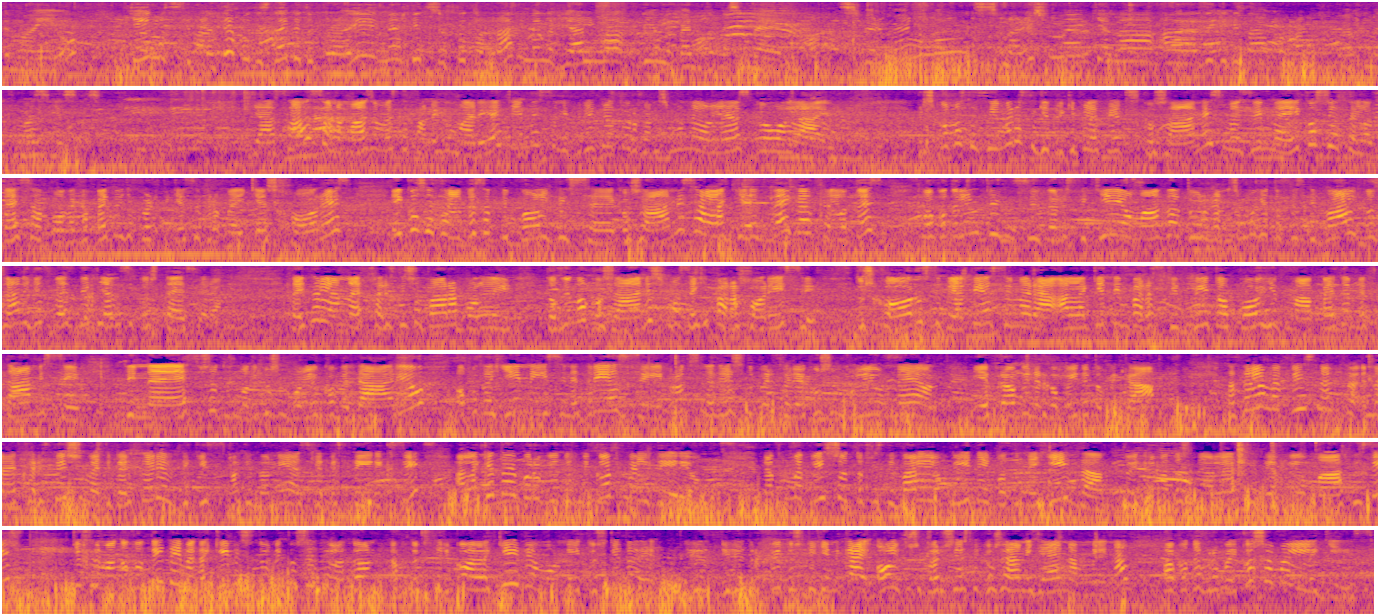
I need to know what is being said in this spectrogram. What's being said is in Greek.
25 Μαΐου και είμαστε στην πλατεία από τις 10 το πρωί μέχρι τις 8 το βράδυ με ένα διάλειμμα 2 με 5 το μεσημέρι. Σας περιμένουμε να σας γνωρίσουμε και να δείτε και τα προγράμματα που έχουμε ετοιμάσει για εσάς. Γεια σας, ονομάζομαι Στεφανίδου Μαρία και είμαι στην του οργανισμού νεολαίας Go Alive. Βρισκόμαστε σήμερα στην κεντρική πλατεία της Κοζάνης μαζί με 20 εθελοντές από 15 διαφορετικές ευρωπαϊκές χώρες, 20 εθελοντές από την πόλη της ε, Κοζάνης, αλλά και 10 εθελοντές που αποτελούν την συντονιστική ομάδα του οργανισμού για το φεστιβάλ Κοζάνη Youth Fest 2024. Θα ήθελα να ευχαριστήσω πάρα πολύ το Δήμο Κοζάνης που μας έχει παραχωρήσει τους χώρους στην πλατεία σήμερα αλλά και την Παρασκευή το απόγευμα 5 με 7.30 την ε, αίθουσα του Δημοτικού Συμβουλίου Κοβεντάριο όπου θα γίνει η συνεδρίαση, η πρώτη συνεδρίαση του Περιφερειακού Συμβουλίου Νέων η Ευρώπη ενεργοποιείται τοπικά. Θα θέλαμε επίσης να ευχαριστήσουμε την Περιφέρεια Δυτικής Μακεδονίας για τη στήριξη αλλά και το Εμποροβιοτεχνικό Επιμελητήριο. Να πούμε επίσης ότι το φεστιβάλ υλοποιείται υπό την αιγίδα του Ιδρύματος Νεολαίας και Διαβίου Μάθησης και χρηματοδοτείται η μετακίνηση των 20 εθελοντών από το εξωτερικό αλλά και η διαμονή τους και η διατροφή τους και γενικά όλη τους η παρουσία στην Κοζάνη για ένα μήνα από το Ευρωπαϊκό Σώμα Αλληλεγγύης.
